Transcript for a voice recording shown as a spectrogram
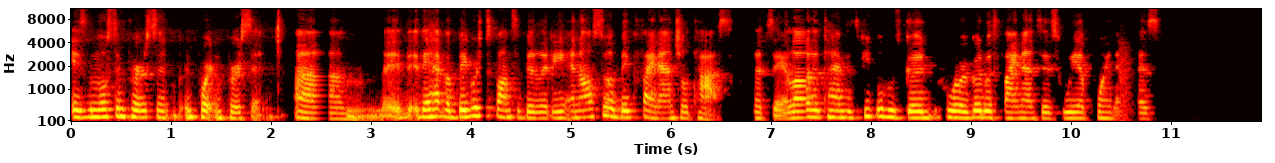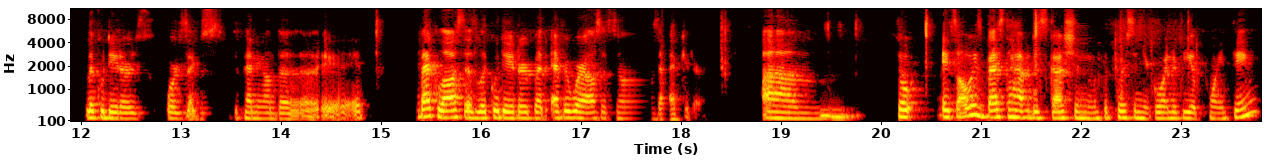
is the most important person. Um, they, they have a big responsibility and also a big financial task. Let's say a lot of the times it's people who's good, who are good with finances, we appoint as liquidators or executors, depending on the. Quebec law says liquidator, but everywhere else it's known executor. Um, so it's always best to have a discussion with the person you're going to be appointing,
